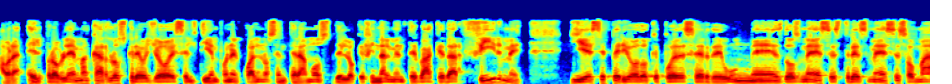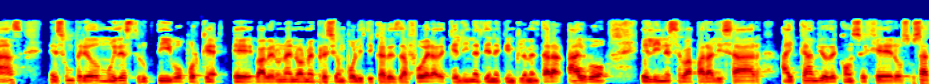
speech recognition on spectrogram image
Ahora, el problema, Carlos, creo yo, es el tiempo en el cual nos enteramos de lo que finalmente va a quedar firme. Y ese periodo que puede ser de un mes, dos meses, tres meses o más, es un periodo muy destructivo porque eh, va a haber una enorme presión política desde afuera de que el INE tiene que implementar algo, el INE se va a paralizar, hay cambio de consejeros, o sea,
